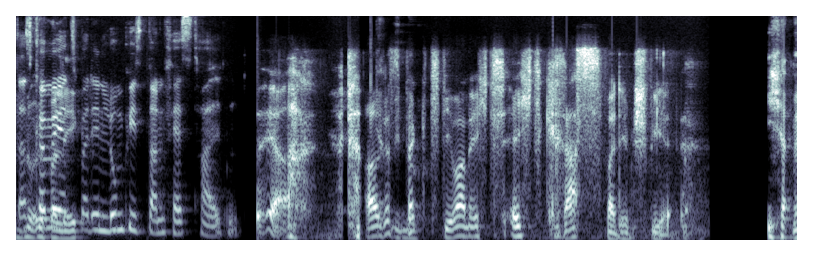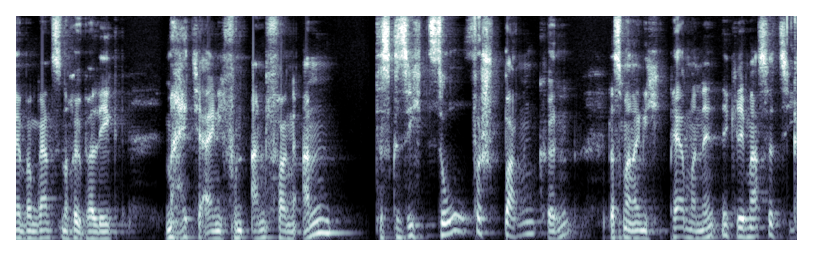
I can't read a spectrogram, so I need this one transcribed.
das können wir jetzt bei den Lumpis dann festhalten. Ja, aber Respekt, die waren echt, echt krass bei dem Spiel. Ich habe mir beim Ganzen noch überlegt, man hätte ja eigentlich von Anfang an das Gesicht so verspannen können, dass man eigentlich permanent eine Grimasse zieht,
